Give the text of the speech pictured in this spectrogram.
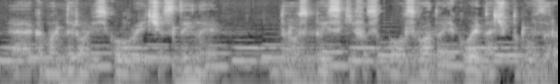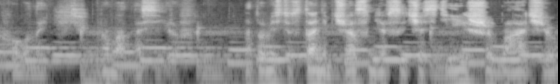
е, командиром військової частини до списків особового складу якої, начебто, був зарахований Роман Насіров. Натомість останнім часом я все частіше бачу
